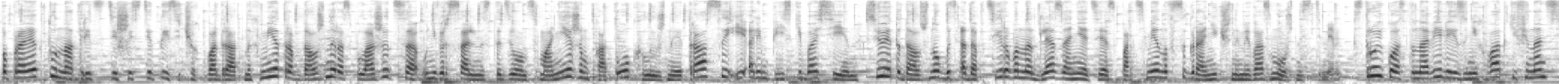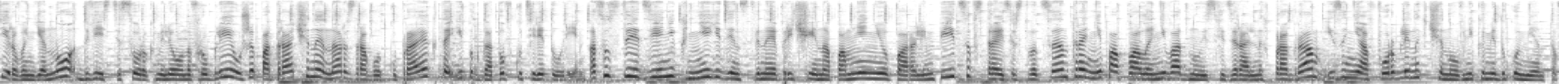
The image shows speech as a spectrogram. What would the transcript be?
По проекту на 36 тысячах квадратных метров должны расположиться универсальный стадион с манежем, каток, лыжные трассы и олимпийский бассейн. Все это должно быть адаптировано для занятия спортсменов с ограниченными возможностями. Стройку остановили из-за нехватки финансирования, но 240 миллионов рублей уже потрачены на разработку проекта и подготовку территории. Отсутствие денег – не единственная причина. По мнению паралимпийцев, строительство центра не попало ни в одну из федеральных программ программ из-за неоформленных чиновниками документов.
